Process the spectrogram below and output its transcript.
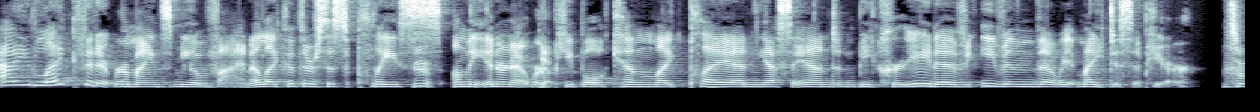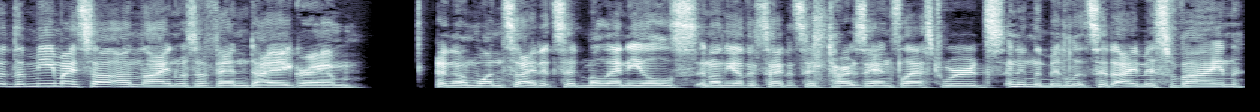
I like that it reminds me of Vine. I like that there's this place Yeah. on the internet where Yeah. people can like play and yes and and be creative, even though it might disappear. So the meme I saw online was a Venn diagram. And on one side it said millennials, and on the other side it said Tarzan's last words, and in the middle it said I miss Vine.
